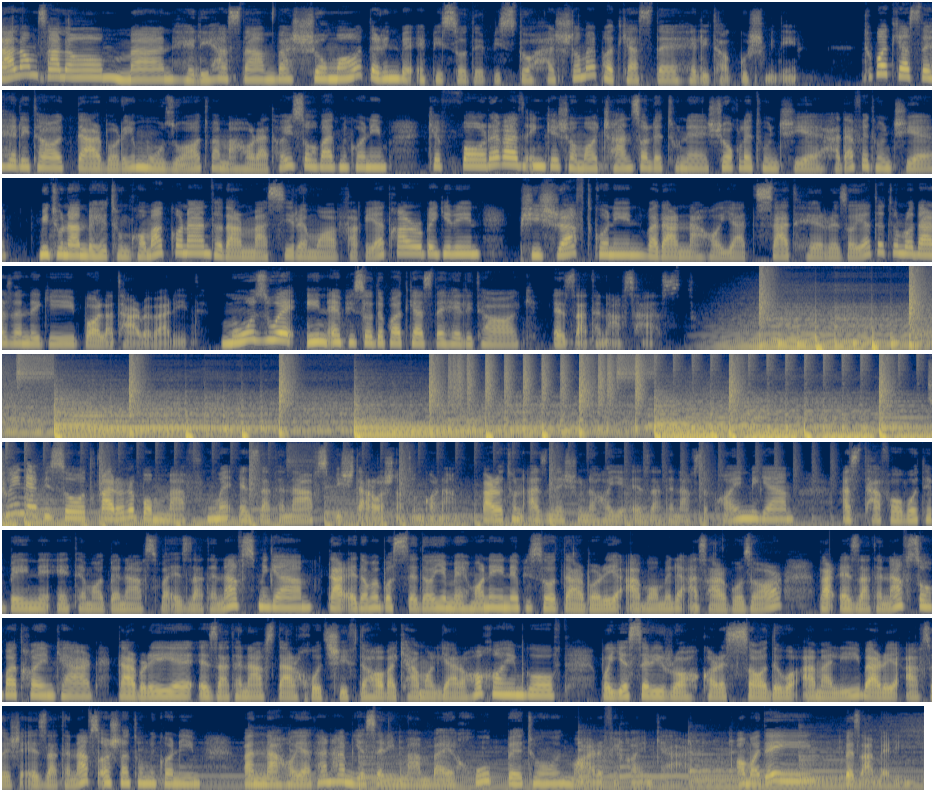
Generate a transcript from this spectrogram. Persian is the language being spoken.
سلام سلام من هلی هستم و شما دارین به اپیزود 28 پادکست Heli Talk گوش میدین تو پادکست Heli Talk درباره موضوعات و مهارت‌هایی صحبت می‌کنیم که فارغ از اینکه شما چند سالتونه، شغلتون چیه، هدفتون چیه می‌تونن بهتون کمک کنن تا در مسیر موفقیت قرار بگیرین پیشرفت کنین و در نهایت سطح رضایتتون رو در زندگی بالاتر ببرید. موضوع این اپیزود پادکست Heli Talk عزت نفس هست. تو این اپیزود قراره با مفهوم عزت نفس بیشتر آشناتون کنم. براتون از نشونه های عزت نفس پایین میگم از تفاوت بین اعتماد به نفس و عزت نفس میگم. در ادامه با صدای مهمان این اپیزود درباره عوامل اثرگذار بر عزت نفس صحبت خواهیم کرد. درباره عزت نفس در خودشیفته ها و کمالگراها خواهیم گفت. با یه سری راهکار ساده و عملی برای افزایش عزت نفس آشناتون می‌کنیم و نهایتا هم یه سری منبع خوب بهتون معرفی خواهیم کرد. آماده این؟ بزن بریم.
